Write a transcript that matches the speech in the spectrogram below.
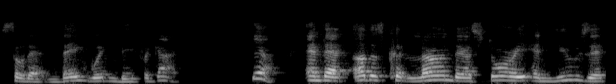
so that they wouldn't be forgotten. Yeah, and that others could learn their story and use it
